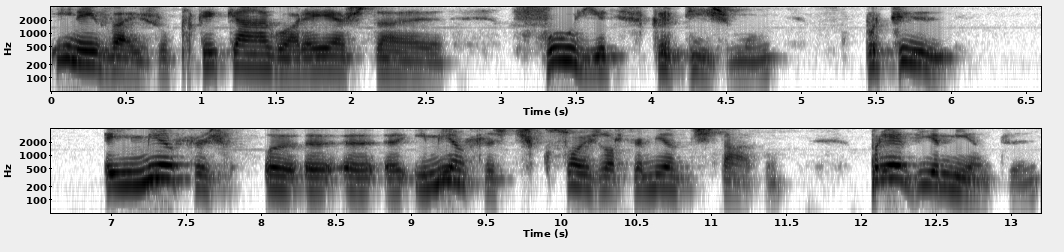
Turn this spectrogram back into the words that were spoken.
E nem vejo porque é que há agora esta fúria de secretismo, porque em imensas, imensas discussões de orçamento de Estado, previamente,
